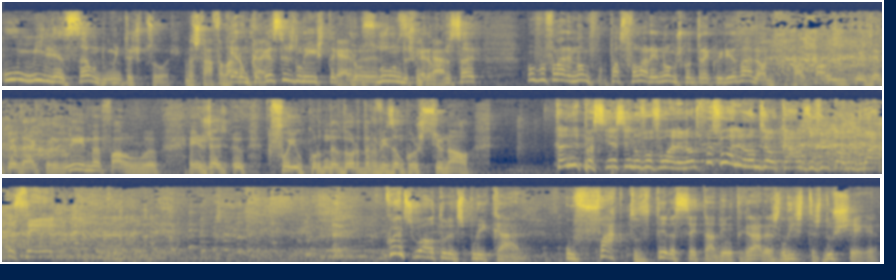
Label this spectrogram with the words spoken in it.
humilhação de muitas pessoas. Mas está a falar que eram cabeças de lista, que eram segundos, que eram terceiros. Não vou falar em nomes, posso falar em nomes com tranquilidade. Falo, falo, por exemplo, em André Coelho Lima, falo eh, em José, eh, que foi o coordenador da revisão constitucional. Tenha paciência, não vou falar em nomes. Posso falar em nomes? É o Carlos, o Vitor, o Duarte, o Sé. Quando chegou a altura de explicar o facto de ter aceitado integrar as listas do Chega,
